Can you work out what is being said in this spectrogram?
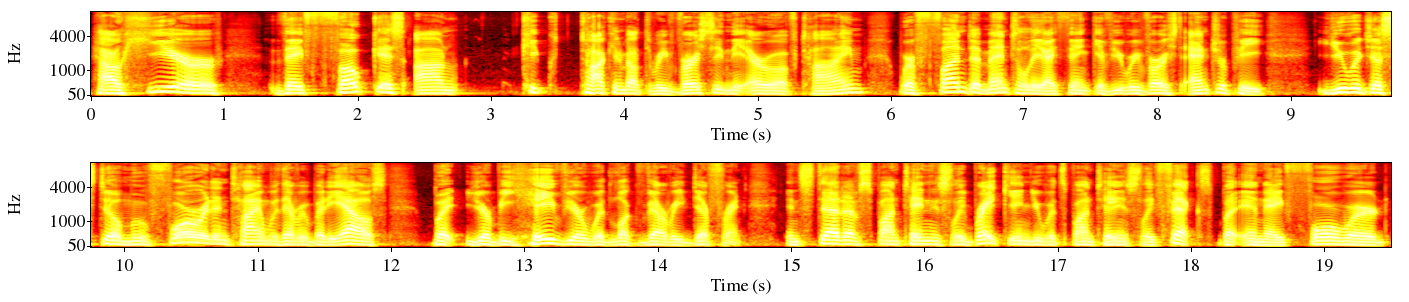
how here they focus on keep talking about the reversing the arrow of time, where fundamentally, I think if you reversed entropy, you would just still move forward in time with everybody else, but your behavior would look very different. Instead of spontaneously breaking, you would spontaneously fix, but in a forward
